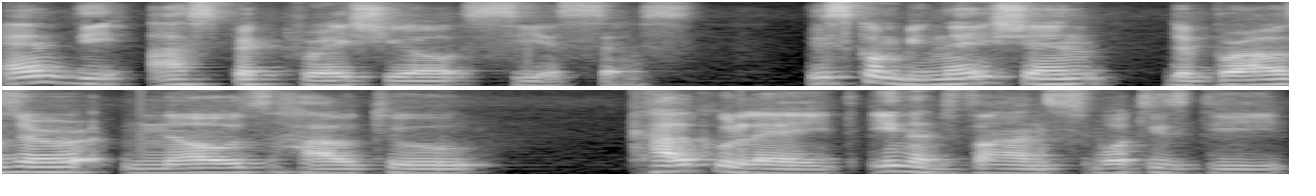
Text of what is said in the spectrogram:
and the aspect ratio CSS. This combination, the browser knows how to calculate in advance what is the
